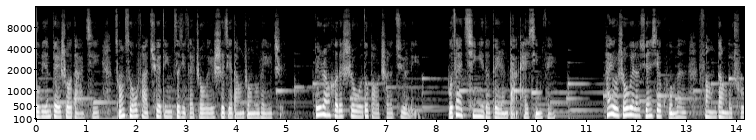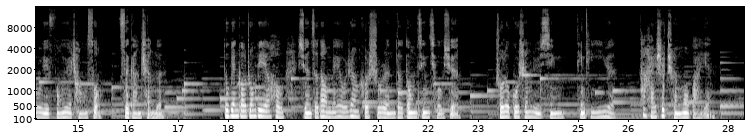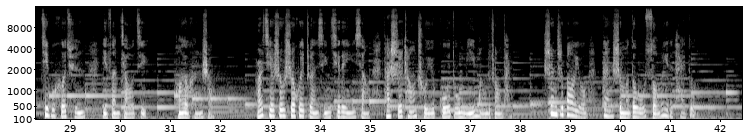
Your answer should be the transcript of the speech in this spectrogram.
渡边备受打击，从此无法确定自己在周围世界当中的位置，对任何的事物都保持了距离，不再轻易的对人打开心扉。他有时候为了宣泄苦闷，放荡的出入于风月场所，自甘沉沦。渡边高中毕业后，选择到没有任何熟人的东京求学，除了孤身旅行、听听音乐，他还是沉默寡言。既不合群，也犯交际，朋友很少，而且受社会转型期的影响，他时常处于孤独迷茫的状态，甚至抱有干什么都无所谓的态度。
